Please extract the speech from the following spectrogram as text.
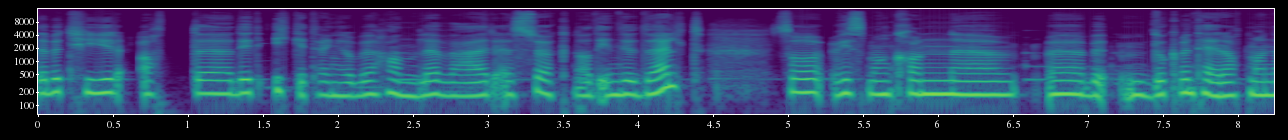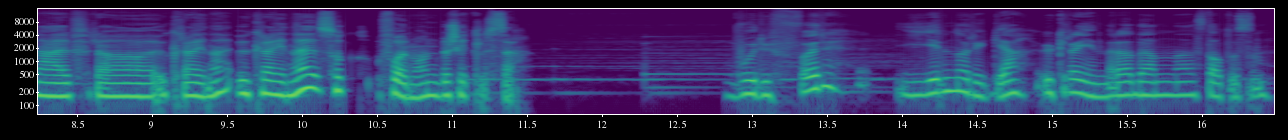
Det betyr at de ikke trenger å behandle hver søknad individuelt. Så hvis man kan dokumentere at man er fra Ukraina, Ukraina så får man beskyttelse. Hvorfor gir Norge ukrainere den statusen?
